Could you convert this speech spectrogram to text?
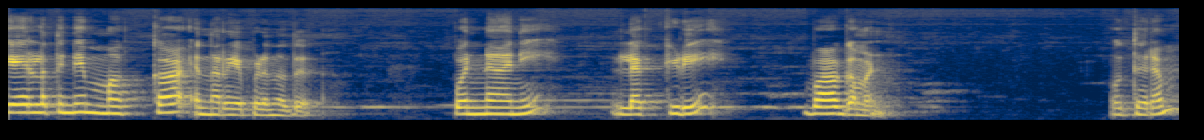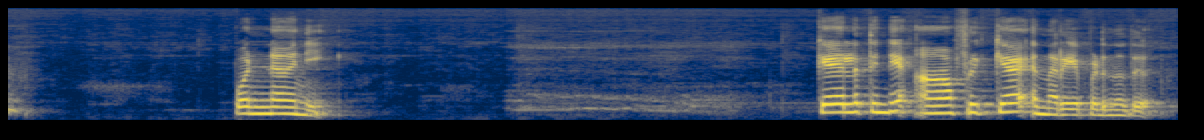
കേരളത്തിന്റെ മക്ക എന്നറിയപ്പെടുന്നത്. പൊന്നാനി ലക്കിടി വാഗമൺ. ഉത്തരം പൊന്നാനി. കേരളത്തിന്റെ ആഫ്രിക്ക എന്നറിയപ്പെടുന്നത്.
